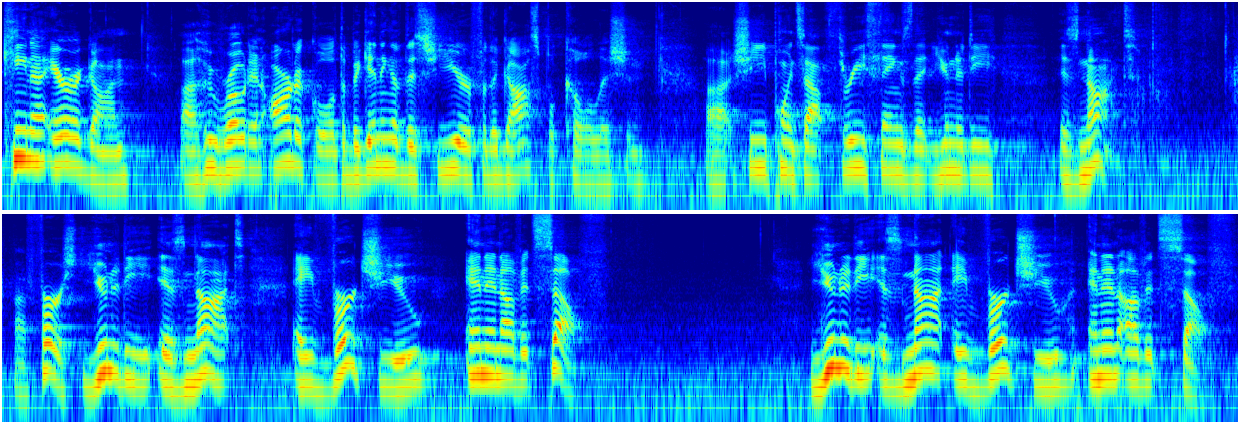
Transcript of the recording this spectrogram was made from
Quina Aragon uh, who wrote an article at the beginning of this year for the Gospel Coalition. Uh, she points out three things that unity is not. Uh, first, unity is not a virtue in and of itself. Unity is not a virtue in and of itself.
